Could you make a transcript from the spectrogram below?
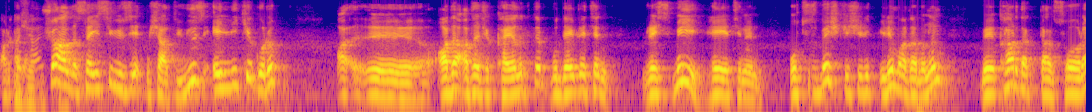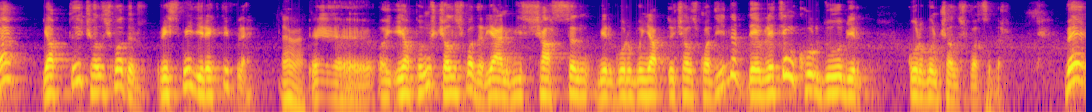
arkadaşlar. Şu anda sayısı 176. 152 grup e, ada adacık kayalıktır. Bu devletin resmi heyetinin 35 kişilik bilim adamının ve Kardak'tan sonra yaptığı çalışmadır. Resmi direktifle Evet. e, yapılmış çalışmadır. Yani bir şahsın, bir grubun yaptığı çalışma değildir. Devletin kurduğu bir grubun çalışmasıdır. Ve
